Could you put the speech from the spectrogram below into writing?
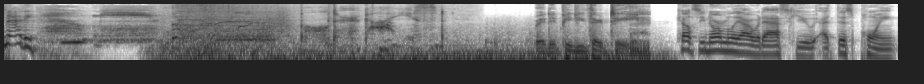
Maddie. Help me. Poltergeist. Rated PG 13. Kelsey, normally I would ask you at this point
